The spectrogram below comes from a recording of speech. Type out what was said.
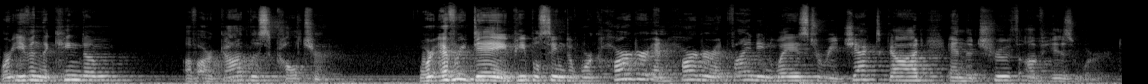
or even the kingdom of our godless culture, where every day people seem to work harder and harder at finding ways to reject God and the truth of His Word.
